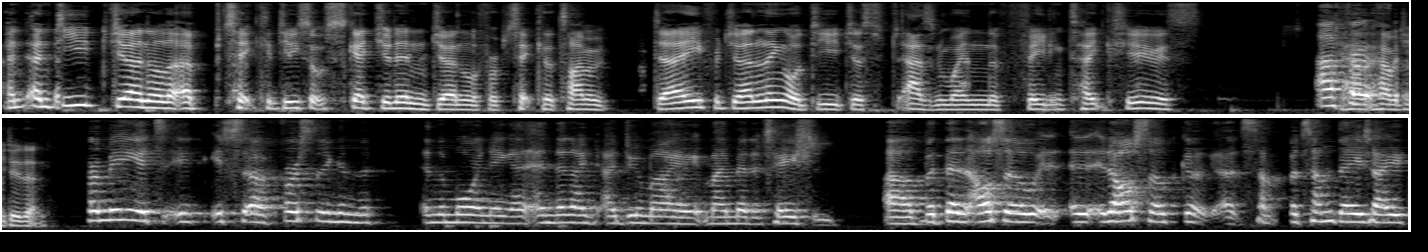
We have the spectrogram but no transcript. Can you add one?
And and do you journal at a particular? Do you sort of schedule in journal for a particular time of day for journaling, or do you just as and when the feeling takes you? Is uh, for, how, how would you do that? For me, it's it, it's uh, first thing in the in the morning, and then I, I do my my meditation. Uh, but then also it, it also uh, some but some days I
